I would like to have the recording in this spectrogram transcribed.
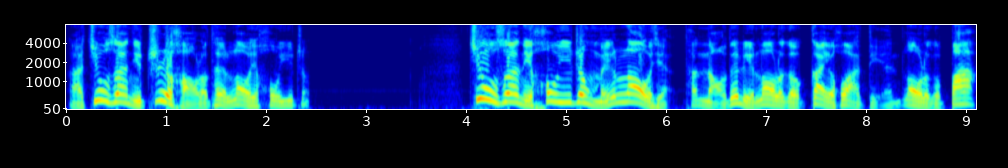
啊，就算你治好了，他也落下后遗症。就算你后遗症没落下，他脑袋里落了个钙化点，落了个疤，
